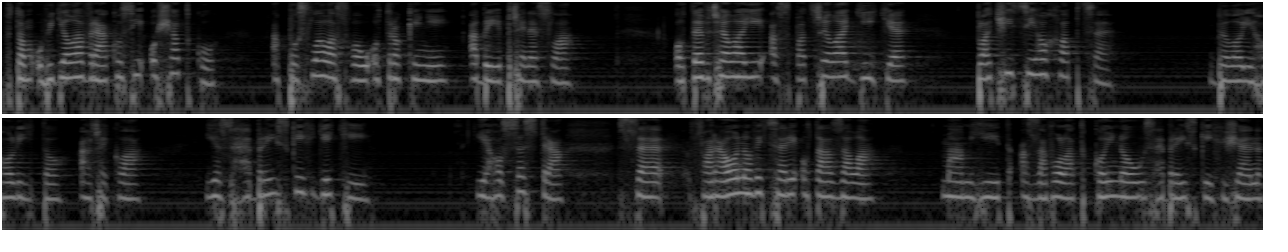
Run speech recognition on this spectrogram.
V tom uviděla v rákosí ošatku a poslala svou otrokyni, aby ji přinesla. Otevřela ji a spatřila dítě, plačícího chlapce. Bylo jí ho líto a řekla, je z hebrejských dětí. Jeho sestra se faraonovi dcery otázala, mám jít a zavolat kojnou z hebrejských žen,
